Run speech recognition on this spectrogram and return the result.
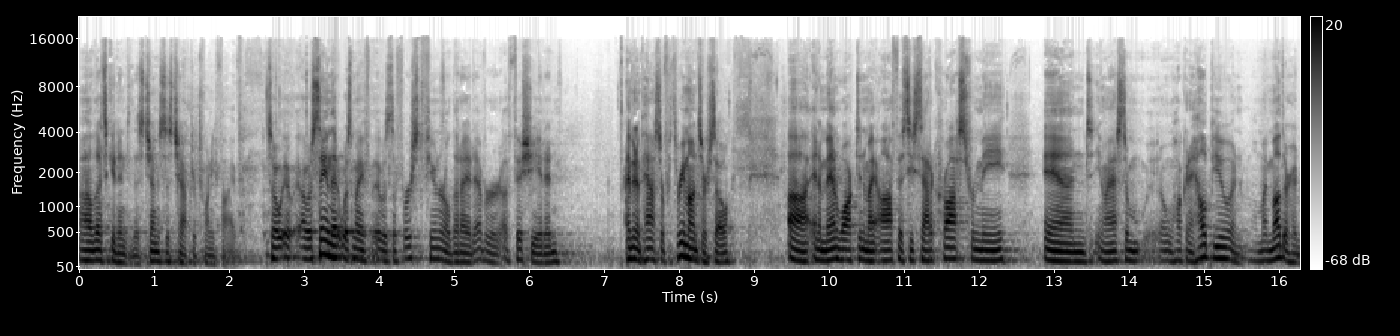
Uh, let's get into this Genesis chapter 25. So it, I was saying that it was, my, it was the first funeral that I had ever officiated. I've been a pastor for three months or so, uh, and a man walked into my office. He sat across from me, and you know, I asked him, you know, "How can I help you?" And well, my mother had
